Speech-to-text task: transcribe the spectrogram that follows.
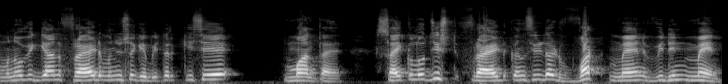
मनोविज्ञान फ्राइड मनुष्य के भीतर किसे मानता है? Psychologist Freud considered what man within man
